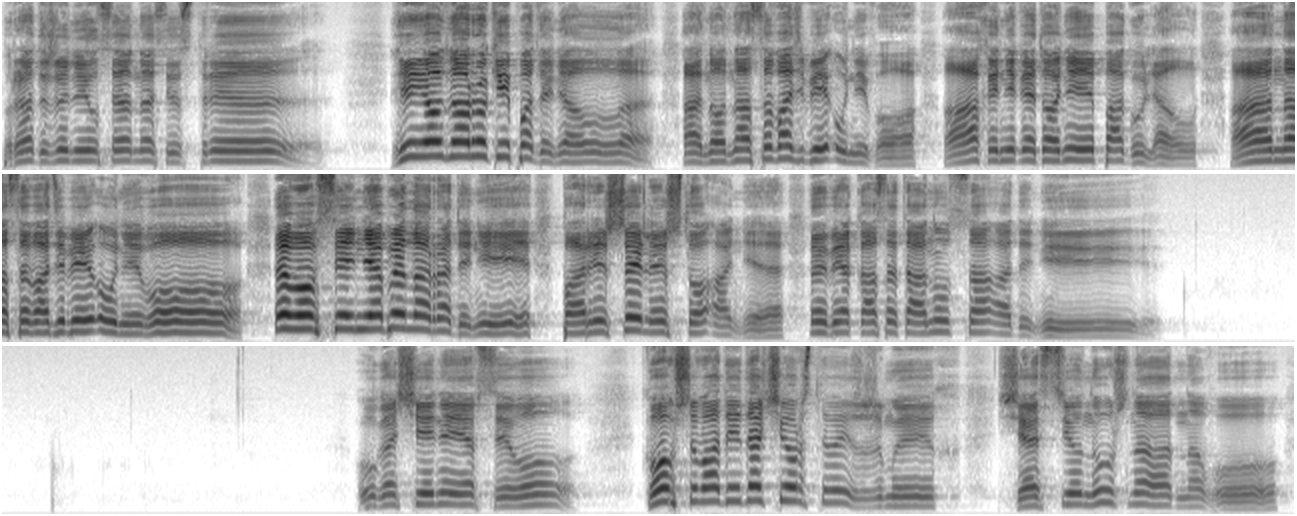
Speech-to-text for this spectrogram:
Брат женился на сестре, ее на руки поднял, но на свадьбе у него, ах, никто не погулял, а на свадьбе у него вовсе не было родни, порешили, что они века станутся одни. Угощение всего, ковш воды да черствый жмых, счастью нужно одного —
